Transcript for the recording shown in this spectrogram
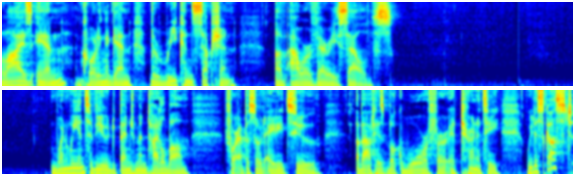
lies in, quoting again, the reconception of our very selves. When we interviewed Benjamin Teitelbaum for episode 82 about his book War for Eternity, we discussed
